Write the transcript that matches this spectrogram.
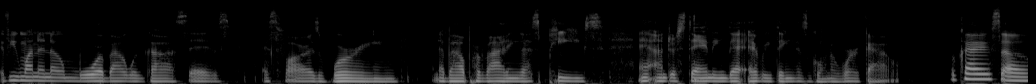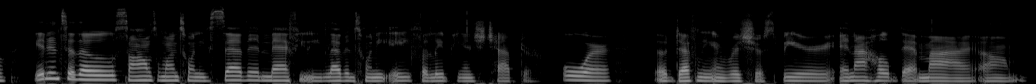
if you want to know more about what God says as far as worrying and about providing us peace and understanding that everything is going to work out. Okay, so get into those Psalms 127, Matthew 11 28, Philippians chapter 4. They'll definitely enrich your spirit. And I hope that my um,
